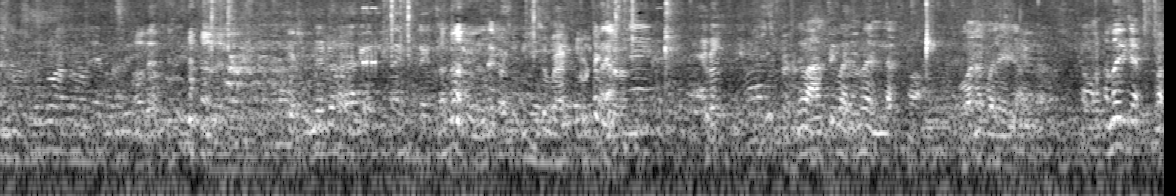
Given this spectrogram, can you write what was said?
ഇപ്പൊ ആര്? ഇപ്പൊ ശശി ആര്? ഞാൻ അത്ര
